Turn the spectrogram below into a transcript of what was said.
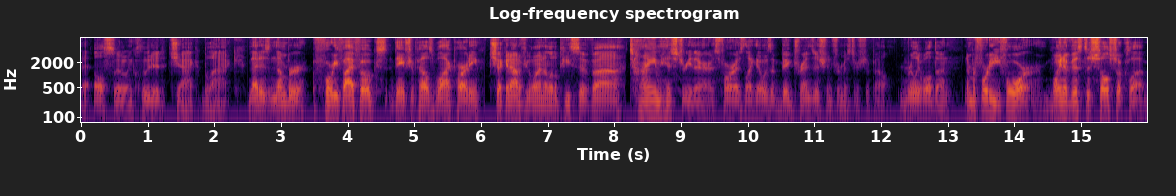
that also included Jack Black. That is number 45, folks. Dave Chappelle's Block Party. Check it out if you want a little piece of uh, time history there, as far as like it was a big transition for Mr. Chappelle. Really well done. Number 44, Buena Vista Social Club.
